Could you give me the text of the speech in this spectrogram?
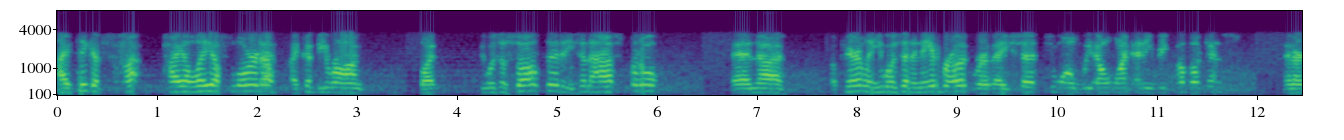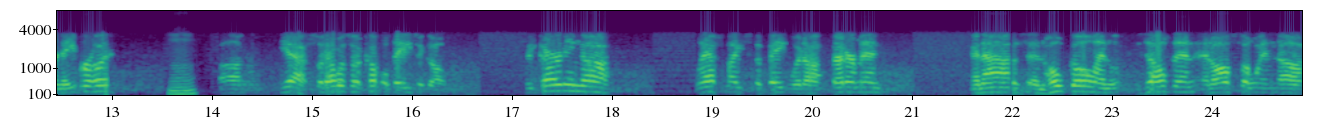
I, think it's Hi- Hialeah, Florida. I could be wrong, but he was assaulted. He's in the hospital, and uh, apparently he was in a neighborhood where they said to him, "We don't want any Republicans in our neighborhood." Mm-hmm. Uh, yeah, so that was a couple days ago. Regarding uh, last night's debate with uh, Fetterman and Oz and Hochul and Zeldin, and also in uh,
